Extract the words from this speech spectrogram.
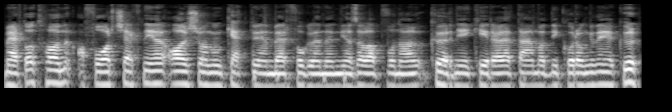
mert otthon a forcseknél alsóangon kettő ember fog lemenni az alapvonal környékére letámadni korong nélkül,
